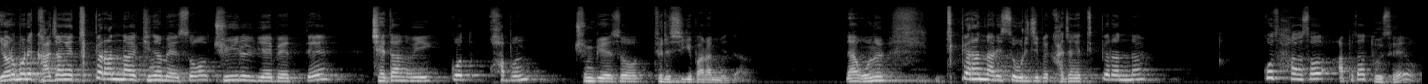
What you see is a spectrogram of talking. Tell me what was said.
여러분의 가정의 특별한 날 기념해서 주일 예배 때 재단 의꽃 화분 준비해서 들으시기 바랍니다. 나 오늘 특별한 날 있어 우리 집에 가정에 특별한 날? 꽃 사서 앞에다 두세요.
